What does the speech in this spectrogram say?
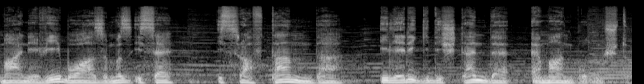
Manevi boğazımız ise israftan da ileri gidişten de eman bulmuştur.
